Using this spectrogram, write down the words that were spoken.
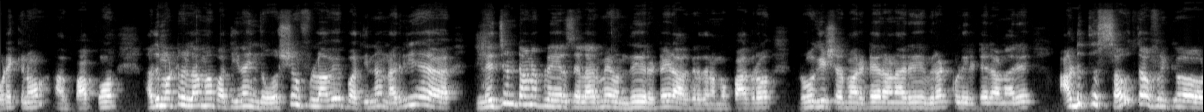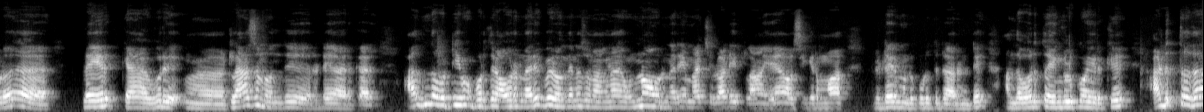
உடைக்கணும். பார்ப்போம். அது மட்டும் இல்லாமல் பார்த்தீங்கன்னா இந்த வருஷம் ஃபுல்லாகவே பார்த்தீங்கன்னா நிறைய லெஜெண்டான பிளேயர்ஸ் எல்லாருமே வந்து ரிட்டையர்ட் ஆகுறத நம்ம பார்க்குறோம். ரோஹித் சர்மா ரிட்டையர் ஆனார் விராட் கோலி ரிட்டையர் ஆனாரு. அடுத்து சவுத் ஆப்பிரிக்காவோட பிளேயர் கே ஒரு கிளாசன் வந்து ரிட்டையர் ஆயிருக்காரு. அந்த ஒரு டீமை பொறுத்த அவர் நிறைய பேர் வந்து என்ன சொன்னாங்கன்னா இன்னும் அவர் நிறைய மேட்ச் விளையாடிருக்கலாம். ஏன் அவர் சீக்கிரமா ரிட்டையர்மெண்ட் கொடுத்துட்டாருன்ட்டு. அந்த வருத்தம் எங்களுக்கும் இருக்கு. அடுத்ததா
